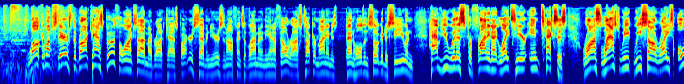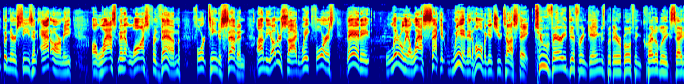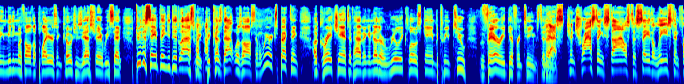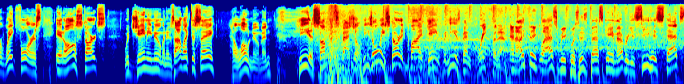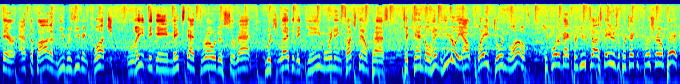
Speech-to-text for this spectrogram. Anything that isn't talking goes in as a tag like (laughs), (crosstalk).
Welcome upstairs to the broadcast booth alongside my broadcast partner, seven years an offensive lineman in the NFL, Ross Tucker. My name is Ben Holden. So good to see you and have you with us for Friday Night Lights here in Texas. Ross, last week we saw Rice open their season at Army a last minute loss for them 14 to 7 on the other side wake forest they had a literally a last second win at home against Utah State. Two very different games, but they were both incredibly exciting. Meeting with all the players and coaches yesterday, we said, do the same thing you did last week (laughs) because that was awesome. And we were expecting a great chance of having another really close game between two very different teams tonight. Yes, contrasting styles to say the least. And for Wake Forest, it all starts with Jamie Newman. And as I like to say, hello, Newman. (laughs) He is something special. He's only started five games, but he has been great for them. And I think last week was his best game ever. You see his stats there at the bottom. He was even clutch late in the game, makes that throw to Surratt, which led to the game-winning touchdown pass to Kendall Hinton. He really outplayed Jordan Love, the quarterback for Utah State, who's a projected first-round pick.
